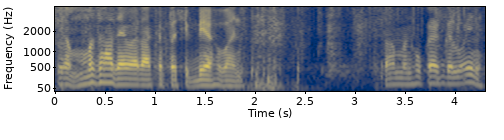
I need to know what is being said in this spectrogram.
પેલા મજા જ આવ્યા રાખે પછી બેહવાની. સામાન હુકાઈ ગયેલો હોય ને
